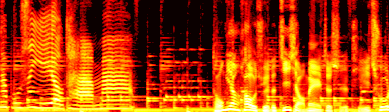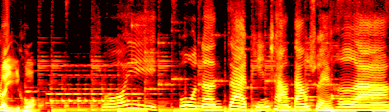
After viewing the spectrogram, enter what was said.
那不是也有糖吗？同样好学的鸡小妹这时提出了疑惑。所以不能在平常当水喝啊，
